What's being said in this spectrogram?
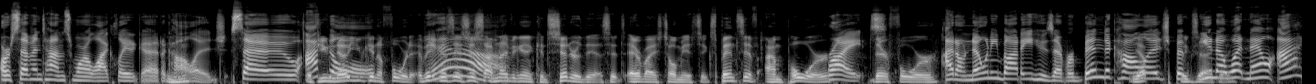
are seven times more likely to go to college. So Mm-hmm. If I you feel know you can afford it, I mean, because it's just I'm not even going to consider this. It's everybody's told me it's expensive. I'm poor, Right. Therefore, I don't know anybody who's ever been to college, but you know what? Now I,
